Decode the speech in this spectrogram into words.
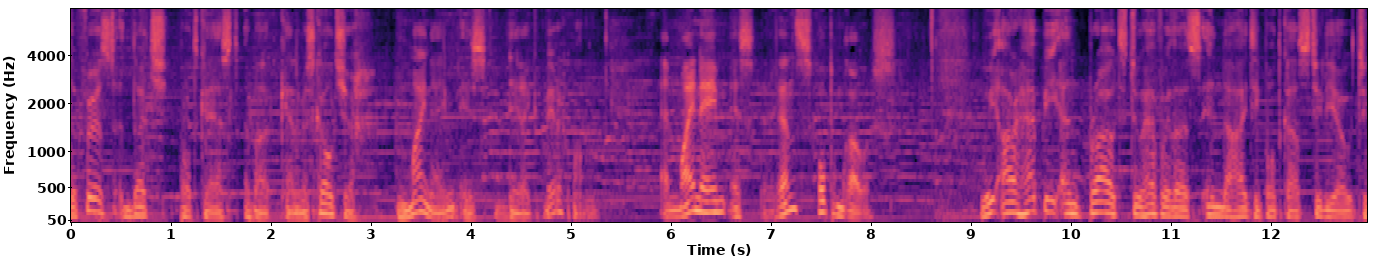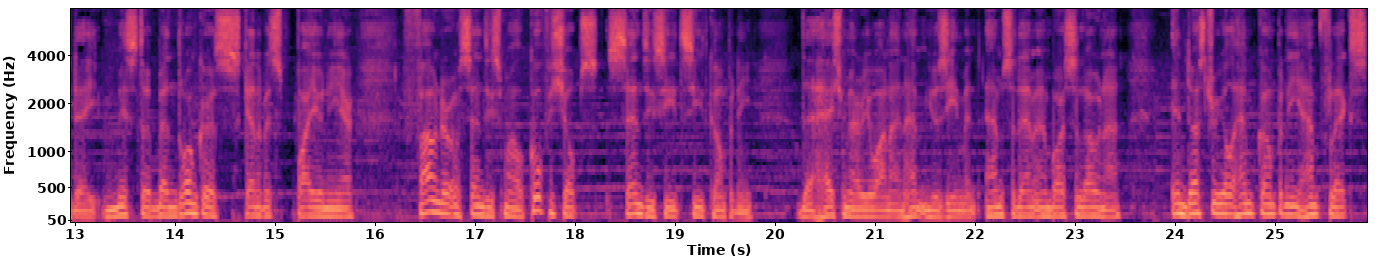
the first Dutch podcast about cannabis culture. My name is Dirk Bergman. And my name is Rens Hoppenbrouwers. We are happy and proud to have with us in the Tea podcast studio today Mr. Ben Dronkers, cannabis pioneer, founder of Sensi Smile Coffee Shops, Sensi Seed Seed Company, the Hash Marijuana and Hemp Museum in Amsterdam and Barcelona, Industrial Hemp Company, Hempflax,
